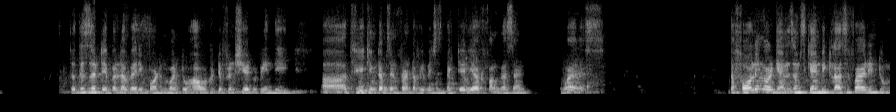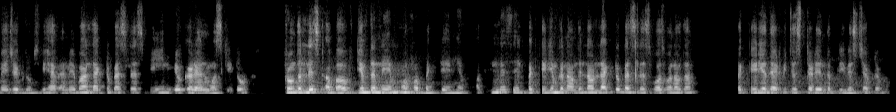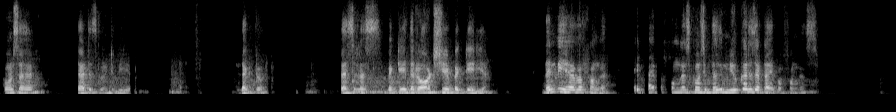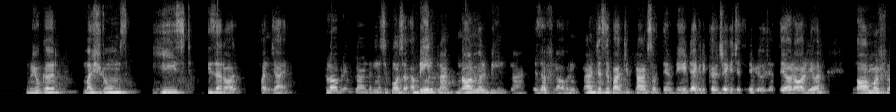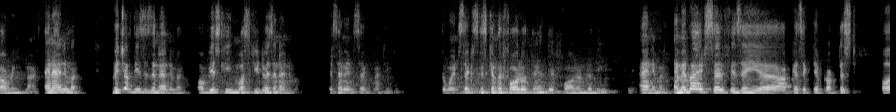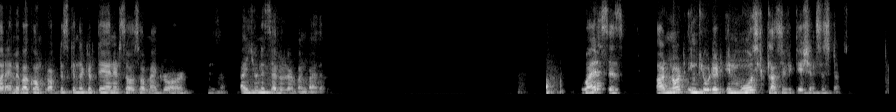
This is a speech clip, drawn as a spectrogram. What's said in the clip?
So this is a table, a very important one to how to differentiate between the uh, three kingdoms in front of you, which is bacteria, fungus, and virus. The following organisms can be classified into major groups. We have amoeba, lactobacillus, bean, mucor, and mosquito From the list above, give the name of a bacterium. अब इनमें से एक bacterium का नाम दें. Now, lactobacillus was one of the bacteria that we just studied in the previous chapter. कौन सा है? That is going to be lactobacillus bacteria, the rod-shaped bacteria. Then we have a fungus. A type of fungus कौन सी बताते? Mucor is a type of fungus. Mucor, mushrooms, yeast, these are all fungi. Flowering plant इनमें से कौन सा? Bean plant normal bean plant is a flowering plant जैसे बाकी plants होते हैं वीट एग्रीकल्चर के जितने भी हो जाते हैं और all your normal flowering plant an animal which of this is an animal obviously mosquito is an animal it's an insect ना, ठीक है? तो वो इंसेक्ट्स किसके अंदर फॉल होते हैं? They fall under the animal amoeba itself is a आप कह सकते हैं प्रोक्टिस्ट और एमेबा को हम प्रोक्टिस्ट के अंदर करते हैं and it's also microorganism a unicellular one by the way Viruses are not included in most classification systems.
